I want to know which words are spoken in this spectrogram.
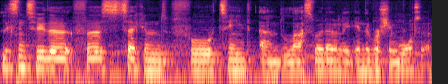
Listen to the first, second, fourteenth, and last word only in the rushing water.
